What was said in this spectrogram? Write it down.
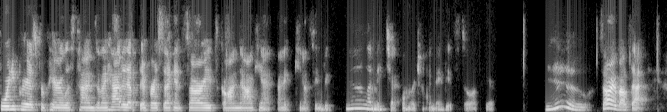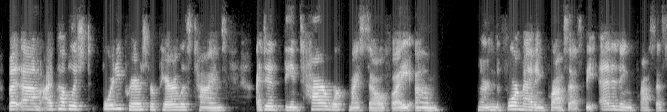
40 prayers for perilous times, and I had it up there for a second. Sorry, it's gone now. I can't. I can't seem to. No, let me check one more time. Maybe it's still up here. No, sorry about that. But um, I published 40 prayers for perilous times. I did the entire work myself. I um, learned the formatting process, the editing process,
